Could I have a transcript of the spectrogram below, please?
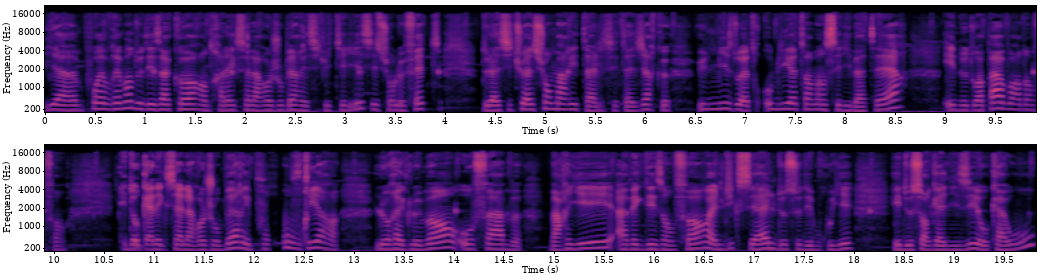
il y a un point vraiment de désaccord entre Alexia Laroche-Joubert et Sylvie Tellier, c'est sur le fait de la situation maritale. C'est-à-dire que une Miss doit être obligatoirement célibataire et ne doit pas avoir d'enfants. Et donc Alexia Laroche-Joubert est pour ouvrir le règlement aux femmes mariées avec des enfants. Elle dit que c'est à elle de se débrouiller et de s'organiser au cas où.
